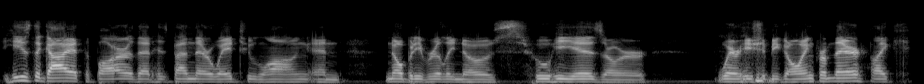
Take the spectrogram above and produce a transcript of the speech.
he's the guy at the bar that has been there way too long, and nobody really knows who he is or where he should be going from there. Like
